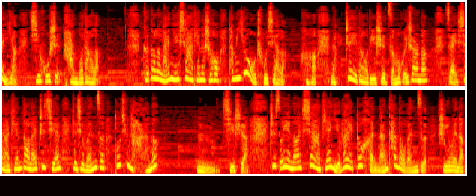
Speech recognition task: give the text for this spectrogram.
了一样，几乎是看不到了。可到了来年夏天的时候，它们又出现了。呵呵，那这到底是怎么回事呢？在夏天到来之前，这些蚊子都去哪儿了呢？嗯，其实啊，之所以呢夏天以外都很难看到蚊子，是因为呢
